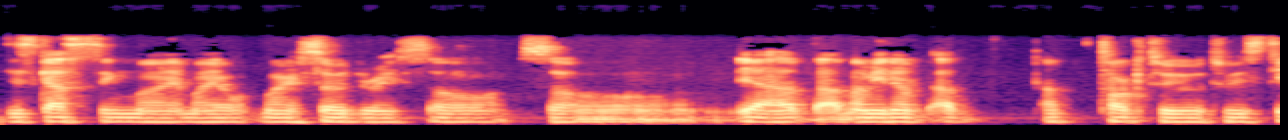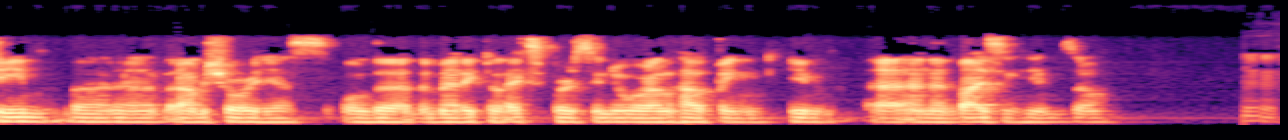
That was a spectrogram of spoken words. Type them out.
discussing my, my my surgery. So so yeah, I, I mean I've, I've, I've, talked to, to his team, but uh, but I'm sure he has all the, the medical experts in the world helping him uh, and advising him. So. Mm.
